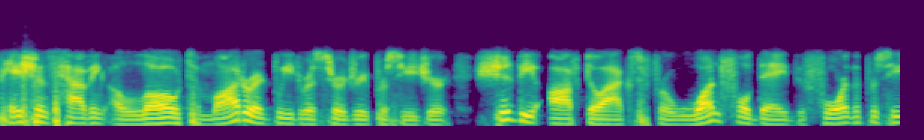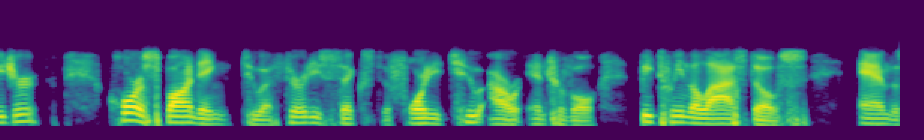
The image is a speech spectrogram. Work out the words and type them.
Patients having a low to moderate bleed risk surgery procedure should be off DOACs for one full day before the procedure, corresponding to a 36 to 42 hour interval between the last dose and the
